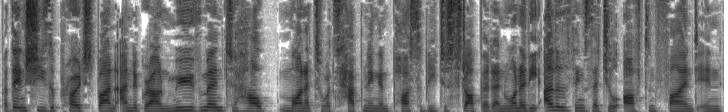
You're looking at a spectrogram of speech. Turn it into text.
but then she's approached by an underground movement to help monitor what's happening and possibly to stop it. And one of the other things that you'll often find in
